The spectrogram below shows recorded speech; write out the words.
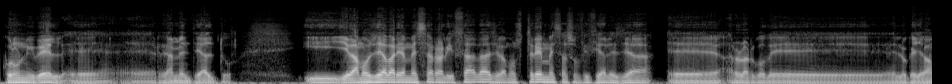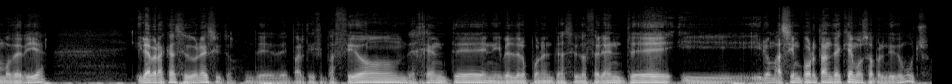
con un nivel eh, eh, realmente alto. Y llevamos ya varias mesas realizadas, llevamos tres mesas oficiales ya a lo largo de, lo que llevamos de día. Y la verdad es que ha sido un éxito de, participación, de gente, el nivel de los ponentes ha sido excelente y, lo más importante es que hemos aprendido mucho,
